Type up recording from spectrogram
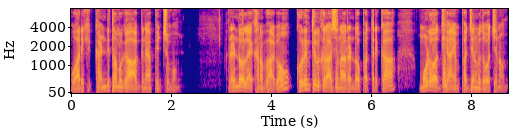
వారికి ఖండితముగా ఆజ్ఞాపించుము. రెండో లేఖన భాగం కొరింతులకు రాసిన రెండో పత్రిక మూడో అధ్యాయం పద్దెనిమిదో వచనం.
